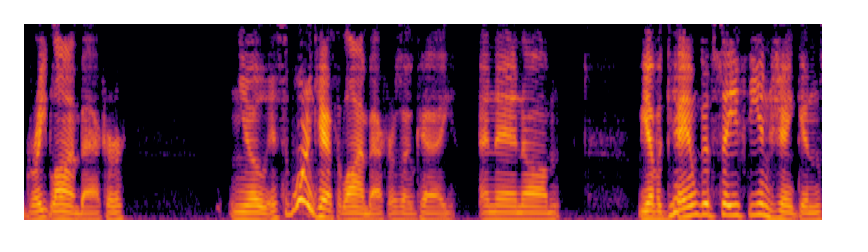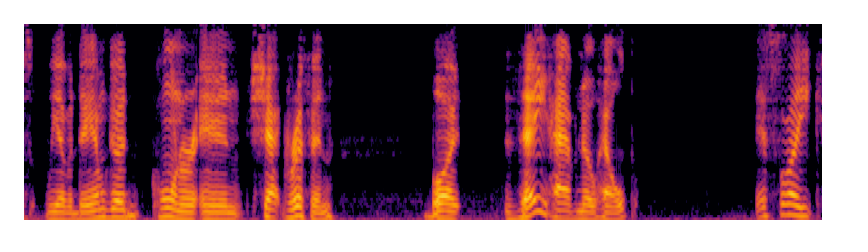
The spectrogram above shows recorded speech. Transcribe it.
great linebacker. You know, his supporting cast of linebackers okay. And then um, we have a damn good safety in Jenkins. We have a damn good corner in Shaq Griffin. But they have no help. It's like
